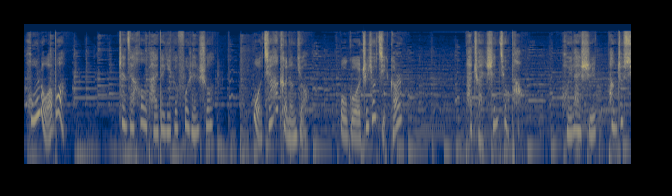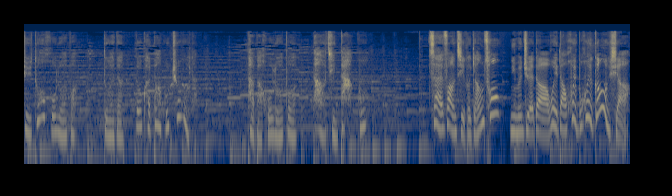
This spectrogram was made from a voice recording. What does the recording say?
胡萝卜，站在后排的一个妇人说：“我家可能有，不过只有几根儿。”他转身就跑，回来时捧着许多胡萝卜，多的都快抱不住了。他把胡萝卜倒进大锅，再放几个洋葱，你们觉得味道会不会更香？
